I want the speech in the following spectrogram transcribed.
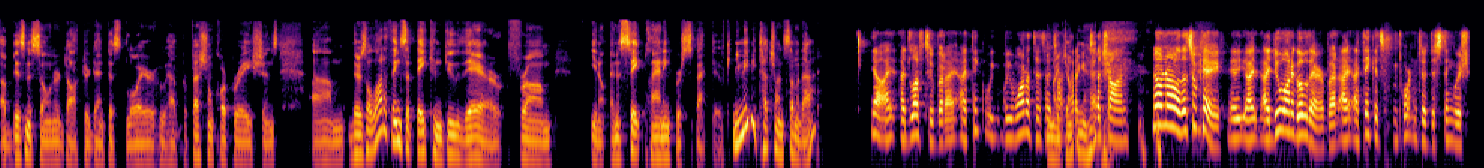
a, business owner, doctor, dentist, lawyer who have professional corporations. Um, there's a lot of things that they can do there from, you know, an estate planning perspective. Can you maybe touch on some of that? Yeah, I, would love to, but I, I, think we, we wanted to touch, touch on. No, no, that's okay. I, I do want to go there, but I, I think it's important to distinguish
